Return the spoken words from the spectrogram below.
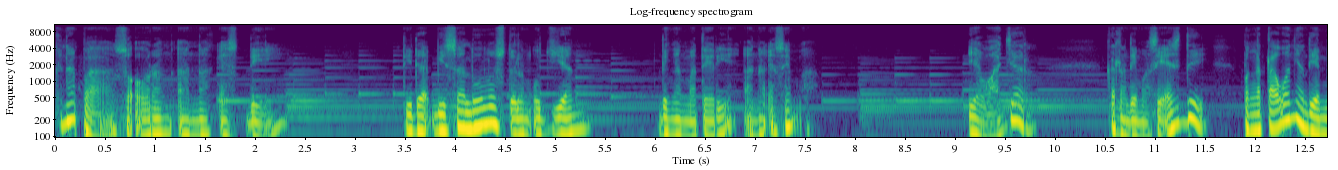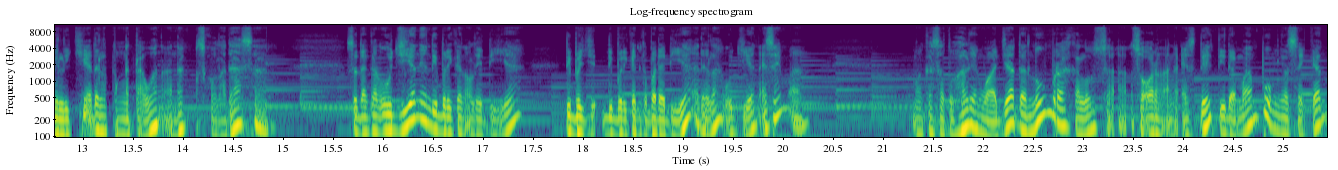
Kenapa seorang anak SD tidak bisa lulus dalam ujian dengan materi anak SMA? Ya wajar, karena dia masih SD. Pengetahuan yang dia miliki adalah pengetahuan anak sekolah dasar. Sedangkan ujian yang diberikan oleh dia, diberikan kepada dia adalah ujian SMA. Maka satu hal yang wajar dan lumrah kalau seorang anak SD tidak mampu menyelesaikan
